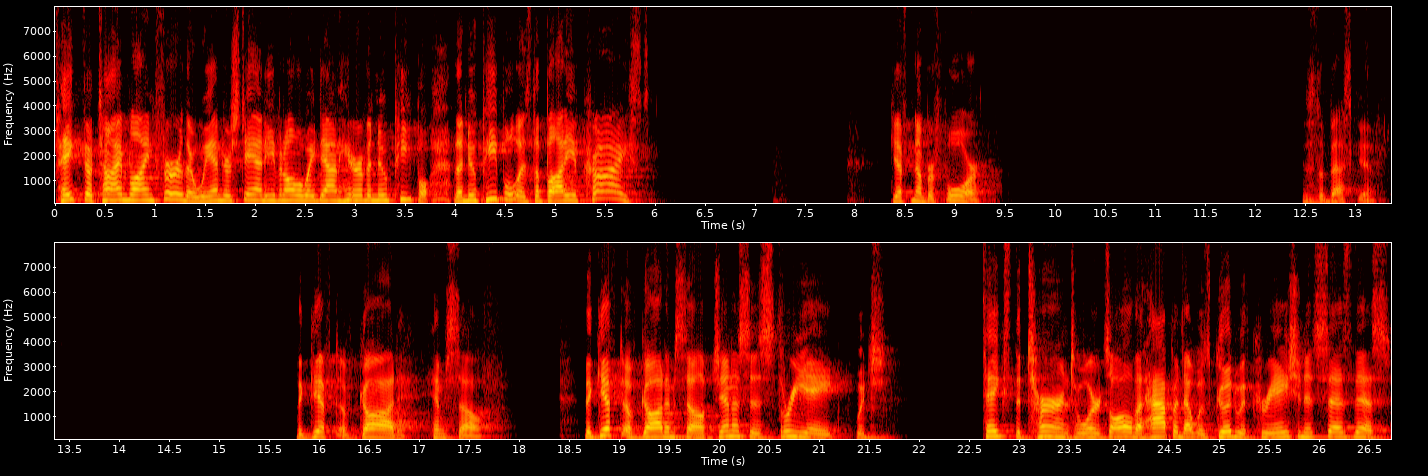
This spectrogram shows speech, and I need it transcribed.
take the timeline further, we understand even all the way down here of a new people. The new people is the body of Christ. Gift number four is the best gift the gift of God Himself. The gift of God Himself, Genesis 3 8, which takes the turn towards all that happened that was good with creation. It says this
